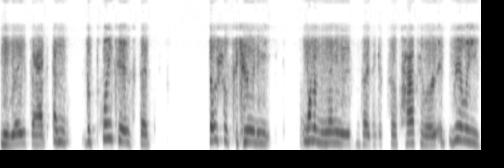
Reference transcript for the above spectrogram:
you raised that. And the point is that Social Security, one of the many reasons I think it's so popular, it really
